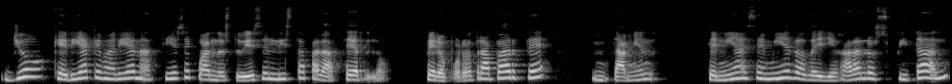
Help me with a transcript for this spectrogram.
Yo quería que María naciese cuando estuviese lista para hacerlo, pero por otra parte, también tenía ese miedo de llegar al hospital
